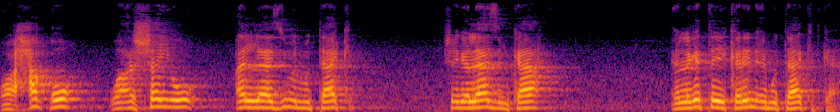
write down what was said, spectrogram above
oo xaqu waa ashay allaazimu lmutaakid shayga laazimkaa ee laga tegi karin ee mutaakidkaa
